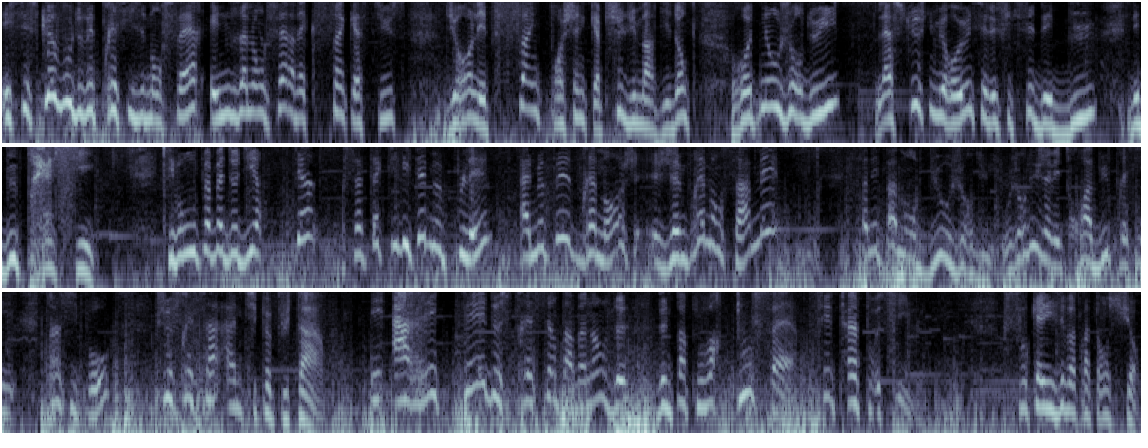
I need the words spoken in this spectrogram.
Et c'est ce que vous devez précisément faire et nous allons le faire avec 5 astuces durant les 5 prochaines capsules du mardi. Donc retenez aujourd'hui, l'astuce numéro 1, c'est de fixer des buts, des buts précis qui vont vous permettre de dire, tiens, cette activité me plaît, elle me plaît vraiment, j'aime vraiment ça, mais ça n'est pas mon but aujourd'hui. Aujourd'hui, j'avais trois buts principaux. Je ferai ça un petit peu plus tard. Et arrêtez de stresser en permanence de ne pas pouvoir tout faire. C'est impossible. Focalisez votre attention.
